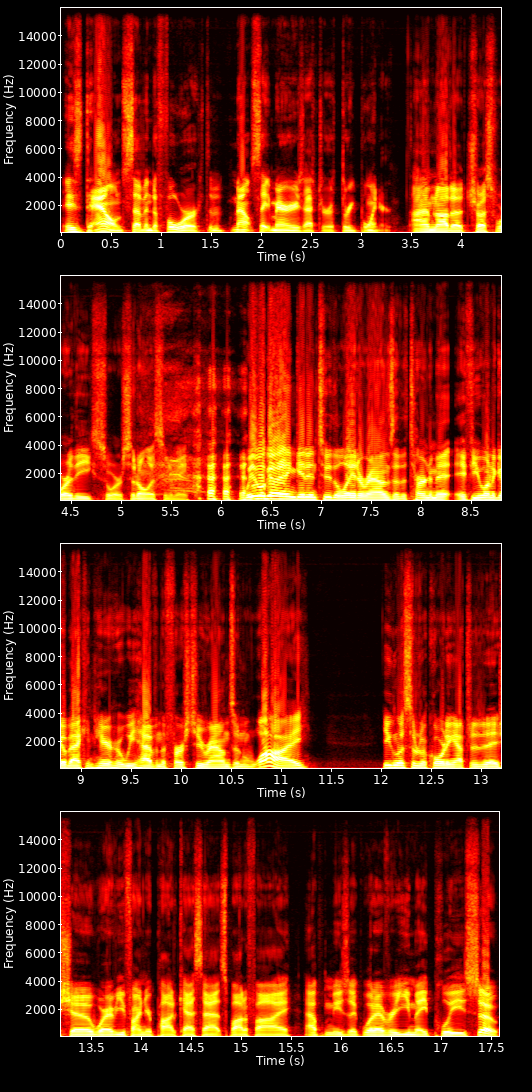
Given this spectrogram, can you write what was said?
is down 7 to 4 to Mount St. Mary's after a three pointer. I'm not a trustworthy source, so don't listen to me. we will go ahead and get into the later rounds of the tournament. If you want to go back and hear who we have in the first two rounds and why, you can listen to the recording after today's show, wherever you find your podcast at Spotify, Apple Music, whatever you may please. So,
